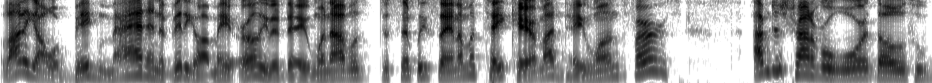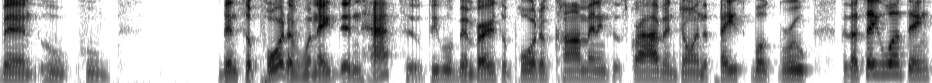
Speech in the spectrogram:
a lot of y'all were big mad in the video I made earlier today when I was just simply saying I'm gonna take care of my day ones first. I'm just trying to reward those who've been who who been supportive when they didn't have to. People have been very supportive, commenting, subscribing, join the Facebook group. Because I tell you one thing,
